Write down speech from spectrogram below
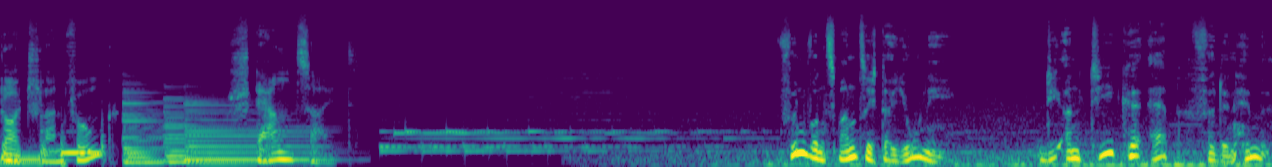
Deutschlandfunk Sternzeit 25. Juni Die antike App für den Himmel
